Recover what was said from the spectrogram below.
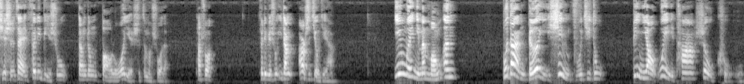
其实，在菲利比书当中，保罗也是这么说的。他说：“菲利比书一章二十九节哈，因为你们蒙恩，不但得以信服基督，并要为他受苦。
